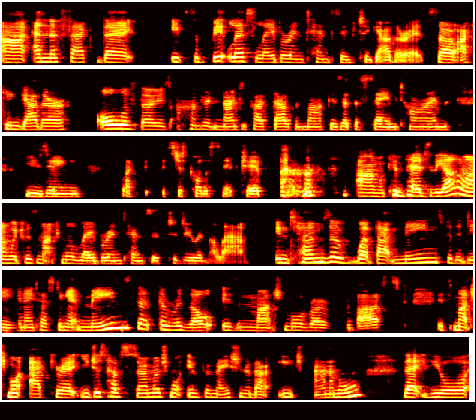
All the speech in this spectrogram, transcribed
uh, and the fact that it's a bit less labor intensive to gather it. So I can gather all of those 195,000 markers at the same time using like it's just called a SNP chip um, compared to the other one, which was much more labor intensive to do in the lab. In terms of what that means for the DNA testing, it means that the result is much more robust. It's much more accurate. You just have so much more information about each animal that your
